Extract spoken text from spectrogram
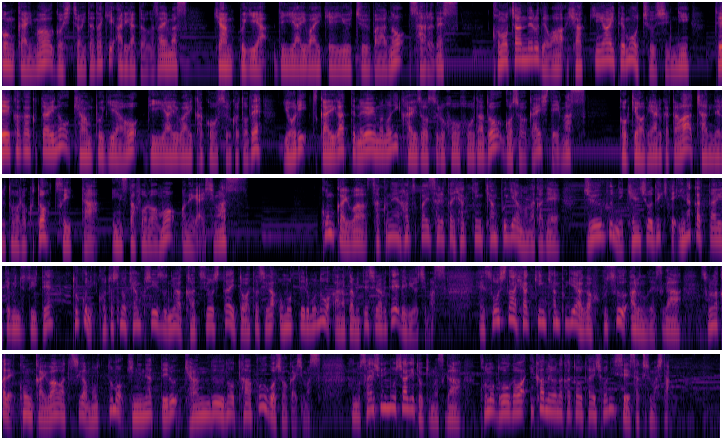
今回もご視聴いただきありがとうございます。キャンプギア DIY 系 YouTuber のサルです。このチャンネルでは100均アイテムを中心に低価格帯のキャンプギアを DIY 加工することでより使い勝手の良いものに改造する方法などをご紹介しています。ご興味ある方はチャンネル登録と Twitter、インスタフォローもお願いします。今回は昨年発売された100均キャンプギアの中で十分に検証できていなかったアイテムについて特に今年のキャンプシーズンには活用したいと私が思っているものを改めて調べてレビューします。そうした100均キャンプギアが複数あるのですがその中で今回は私が最も気になっているキャンドゥのタープをご紹介します。あの最初に申し上げておきますがこの動画は以下のような方を対象に制作しました。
